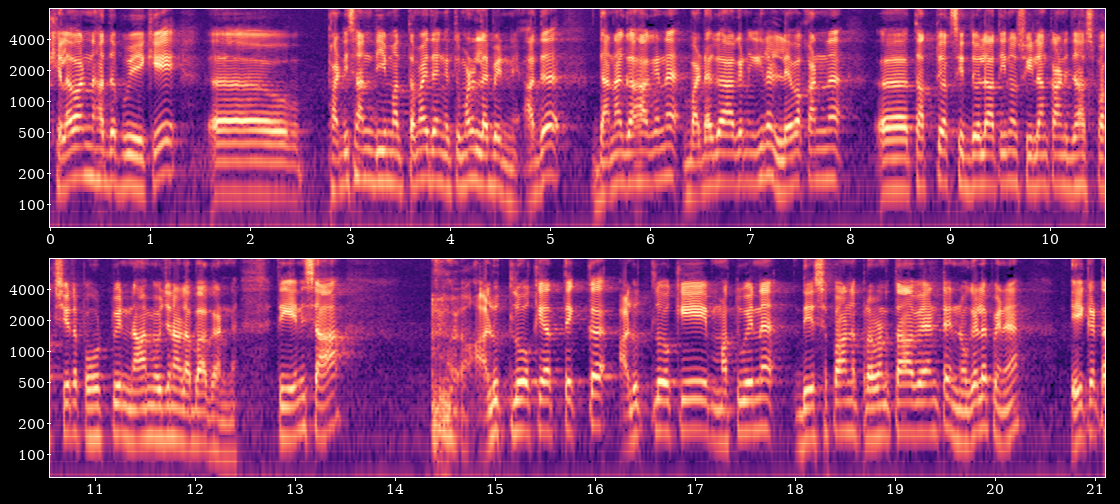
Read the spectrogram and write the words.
කෙලවන්න හදපු එකේ පඩිසන්දීමත් තමයි දැන් එතුමට ලැබෙන්නේ. අද දනගාගෙන බඩගාගෙන ගිහින් ලෙවකන්න තත්ත්වයක් සිද්ධ වෙලා තියෙනවා ශ්‍රී ලංකා නිදහස් පක්ෂයට පොහොට්ටුවෙන් නාම යෝජනා ලබා ගන්න. ඉතින් ඒ නිසා අලුත් ලෝකයේත් එක්ක අලුත් ලෝකයේ මතුවෙන දේශපාලන ප්‍රවණතාවයන්ට නොගැලපෙන ඒකට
